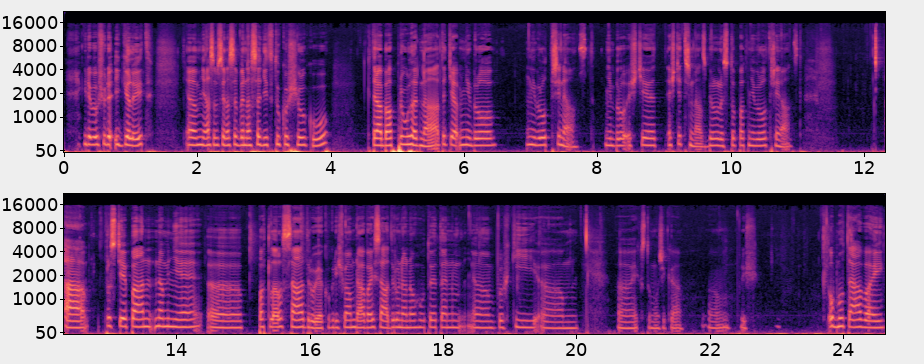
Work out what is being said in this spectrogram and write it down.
kde byl všude igelit. Uh, měla jsem si na sebe nasadit tu košilku, která byla průhledná a teď mě bylo, mě bylo 13. Mě bylo ještě, ještě 13, byl listopad, mě bylo 13. A prostě pán na mě uh, patlal sádru, jako když vám dávají sádru na nohu, to je ten uh, vlhký, um, uh, jak se tomu říká, um, když obmotávají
